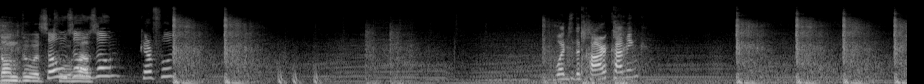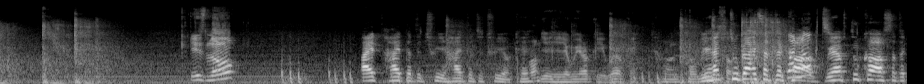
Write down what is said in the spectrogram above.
don't do it. Zone, zone, hard. zone. Careful. Watch the car coming. He's low. Hide, hide at the tree. Hide at the tree. Okay. Yeah, yeah, yeah, we're okay, we're okay. Come on, come on. We have two guys at the car. knocked. We have two cars at the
